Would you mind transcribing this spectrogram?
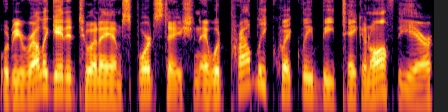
would be relegated to an AM sports station, and would probably quickly be taken off the air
